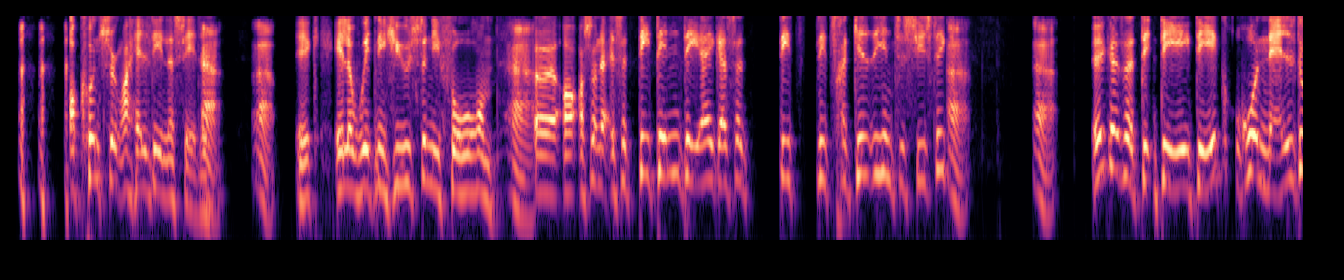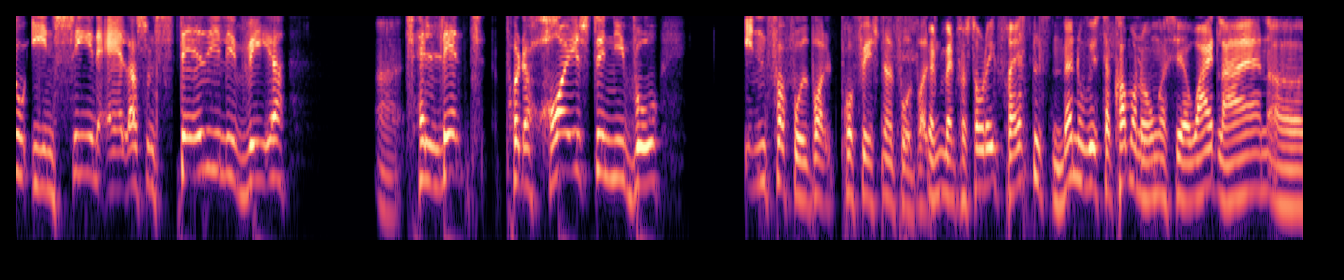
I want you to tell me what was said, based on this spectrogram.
og kun synger halvdelen af sættet. Ja. Ja. Ikke? Eller Whitney Houston i Forum. Ja. Øh, og, og sådan, altså, det er den der, ikke? Altså, det, det er tragedien til sidst, ikke? Ja. Ja. Ikke? Altså, det, det, det er ikke Ronaldo i en sen alder, som stadig leverer Ej. talent på det højeste niveau inden for fodbold, professionel fodbold. Men, men forstår du ikke fristelsen? Hvad nu, hvis der kommer nogen og siger, White Lion og,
